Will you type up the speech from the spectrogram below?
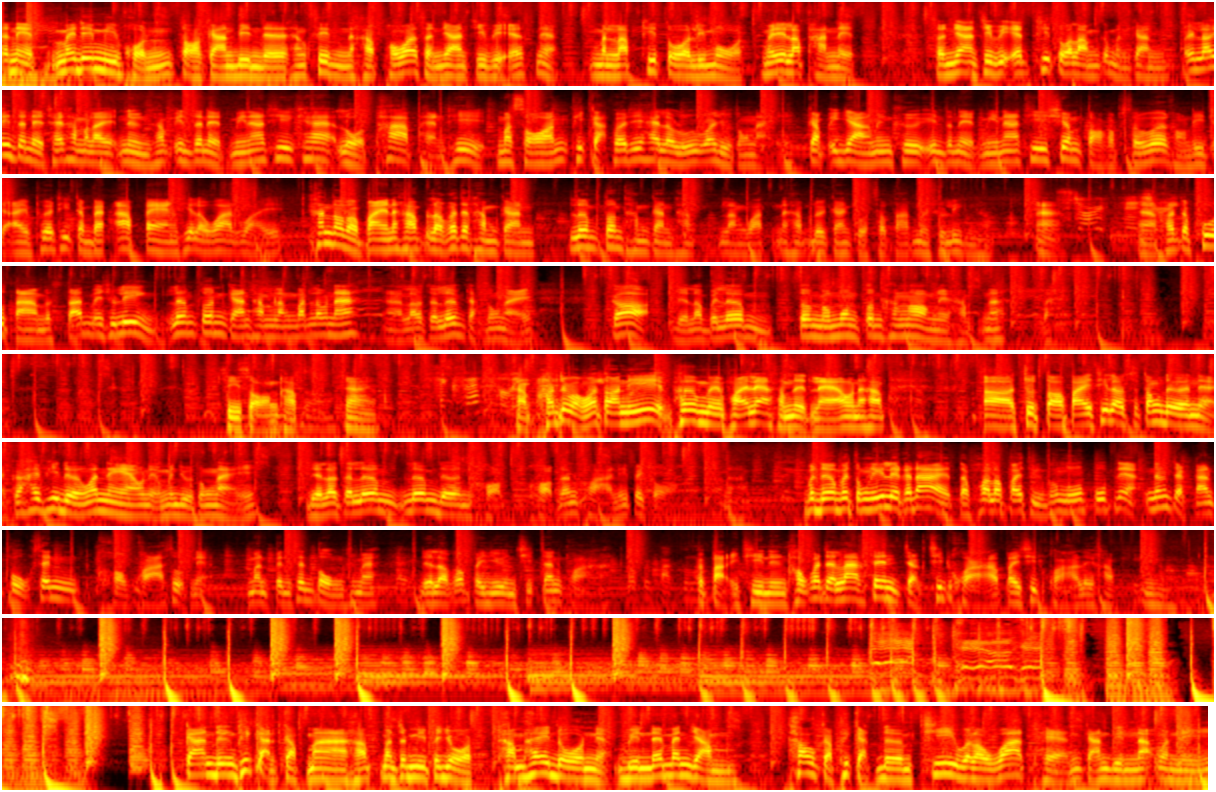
เทอร์เน็ตไม่ได้มีผลต่อการบินใดทั้งสิ้นนะครับ เพราะว่าสัญญาณ GPS เนี่ยมันรับที่ตัวรีโมทไม่ได้รับผ่านเน็ต สัญญาณ GPS ที่ตัวลำก็เหมือนกันเอ้แล้วอินเทอร์เน็ตใช้ทำอะไรหนึ่งครับอินเทอร์เน็ตมีหน้าที่แค่โหลดภาพแผนที่มาซ้อนพิกัดเพื่อที่ให้เรารู้ว่าอยู่ตรงไหน กับอีกอย่างหนึ่งคืออินเทอร์เน็ตมีหน้าที่เชื่อมต่อกับเซิร์ฟเวอร์ของ DJI เพื่อที่จะแบ็กอัพแปลงที่เราวาดไว้ ขั้นตอนต่อไปนะครับเราก็จะทำการเริ่มต้นทำการทำรังวัดนะครับโดยการกด start measuring ครับ อ่า Start อ่า measuring. เขาจะพูดตาม start measuring เริ่มต้นการทำรังวัดแล้วนะอ่าเราจะเริ่มจากตรงไหน ก็เดี๋ยวเราไปเริ่มต้นมะม่วงต้นข้างนอกเนี่ยครับนะไป C2 ครับใช่ Successfully ครับเขาจะบอกว่าตอนนี้เพิ่มเวพอยต์แรกสำเร็จแล้วนะครับเอ่อจุดต่อไปที่เราจะต้องเดินเนี่ยก็ให้พี่เดินว่าแนวเนี่ยมันอยู่ตรงไหน เดี๋ยวเราจะเริ่มเริ่มเดินขอบขอบด้านขวานี้ไปก่อนนะครับ มาเดินไปตรงนี้เลยก็ได้ แต่พอเราไปถึงตรงนู้นปุ๊บเนี่ยเนื่องจากการปลูกเส้นขอบขวาสุดเนี่ยมันเป็นเส้นตรงใช่ไหมเดี๋ยวเราก็ไปยืนชิดด้านขวา ก็ไปปักตรงไปปักอีกทีนึงเขาก็จะลากเส้นจากชิดขวาไปชิดขวาเลยครับอืมการดึงพิกัดกลับมาครับ มันจะมีประโยชน์ทำให้โดรนเนี่ยบินได้แม่นยำ เท่ากับพิกัดเดิมที่เราวาดแผนการบินณวันนี้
